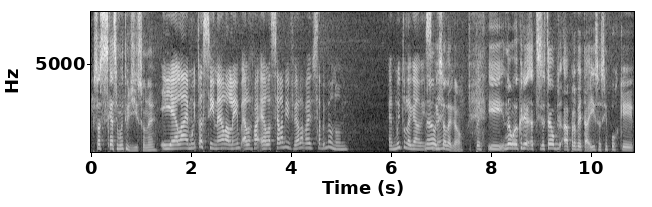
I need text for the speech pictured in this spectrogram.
Pessoal se esquece muito disso, né? E ela é muito assim, né? Ela lembra, ela vai, ela se ela me ver, ela vai saber meu nome. É muito legal isso, não, né? isso é legal. Tipo, E não, eu queria até ob- aproveitar isso, assim, porque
